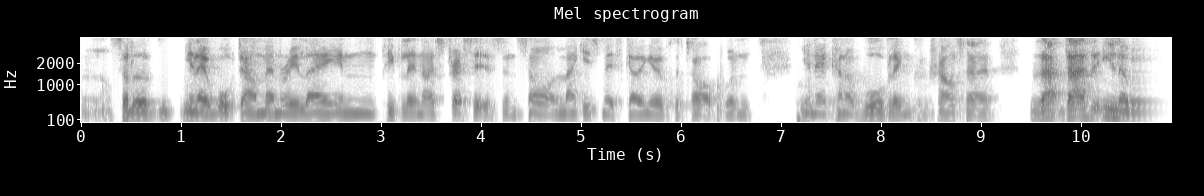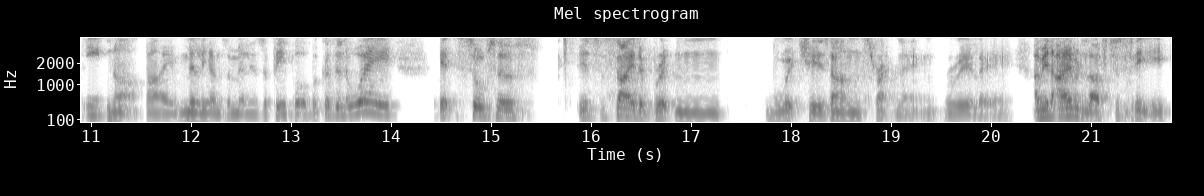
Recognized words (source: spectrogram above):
mm, sort of, you know, walk down memory lane, people in nice dresses and so on, Maggie Smith going over the top and, you know, kind of warbling contralto. That, that, you know, eaten up by millions and millions of people because in a way it's sort of, it's the side of Britain which is unthreatening, really. I mean, I would love to see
